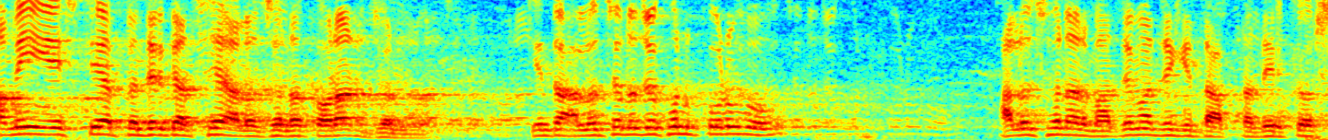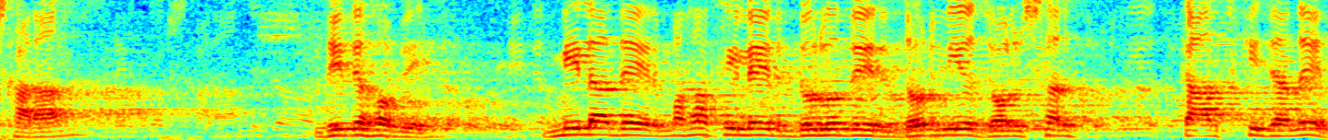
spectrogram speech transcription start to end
আমি এসছি আপনাদের কাছে আলোচনা করার জন্য। কিন্তু আলোচনা যখন করব, আলোচনার মাঝে মাঝে কিন্তু আপনাদেরকেও সারা দিতে হবে। মিলাদের, মাহফিলের, দরুদের ধর্মীয় জলসার কাজ কি জানেন?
